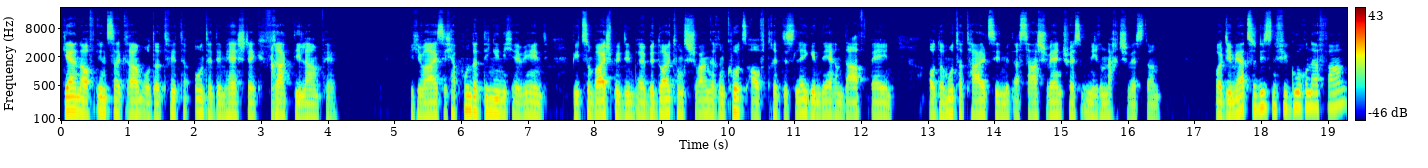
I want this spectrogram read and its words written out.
Gerne auf Instagram oder Twitter unter dem Hashtag Frag die Lampe. Ich weiß, ich habe 100 Dinge nicht erwähnt, wie zum Beispiel den äh, bedeutungsschwangeren Kurzauftritt des legendären Darth Bane oder Mutter Talzin mit Asajj Ventress und ihren Nachtschwestern. Wollt ihr mehr zu diesen Figuren erfahren?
